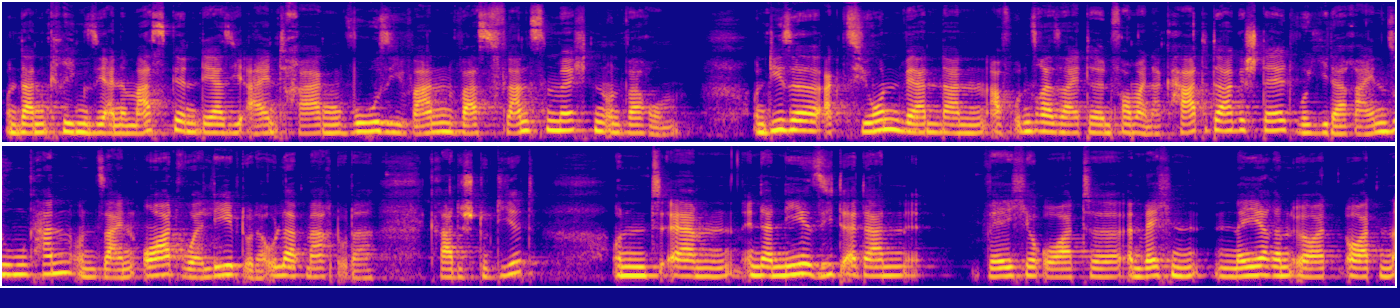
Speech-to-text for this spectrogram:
Und dann kriegen sie eine Maske, in der sie eintragen, wo sie wann was pflanzen möchten und warum. Und diese Aktionen werden dann auf unserer Seite in Form einer Karte dargestellt, wo jeder reinzoomen kann und seinen Ort, wo er lebt oder Urlaub macht oder gerade studiert. Und ähm, in der Nähe sieht er dann, welche Orte, an welchen näheren Orten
